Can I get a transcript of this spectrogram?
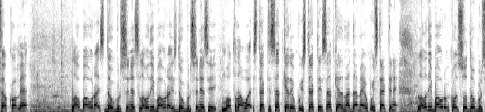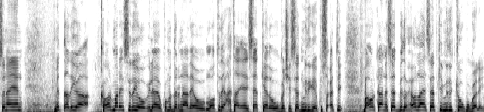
fecom eh laba baawuraa isdawbursanays labadii baawuraa isdawbursanaysay mootadan waa istaagtay saadkeeda ku istaagtay saadkeeda maadaama ay ku istaagtayna. Labadii baawur kood soo dawbursanaayeen mid adiga ka hormaray sidii oo ilaahay kuma darnaaday oo mootadii xataa ay saadkeeda ugu gashay saad midigay ku socotay. Baawurkaana saad bidix oo lahay saadkii mididkii ku galay.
